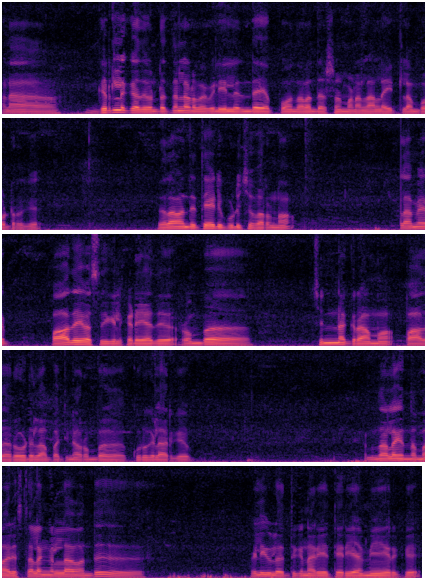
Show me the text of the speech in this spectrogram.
ஆனால் கிரிலுக்கு அதுன்றதுனால நம்ம வெளியிலேருந்தே எப்போ வந்தாலும் தரிசனம் பண்ணலாம் லைட்லாம் போட்டிருக்கு. இதெல்லாம் வந்து தேடி பிடிச்சி வரணும். எல்லாமே பாதை வசதிகள் கிடையாது. ரொம்ப சின்ன கிராமம். பாதை ரோடுலாம் பார்த்திங்கன்னா ரொம்ப குறுகலாக இருக்குது இருந்தாலும் இந்த மாதிரி ஸ்தலங்கள்லாம் வந்து வெளி உலகத்துக்கு நிறைய தெரியாமையே இருக்குது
